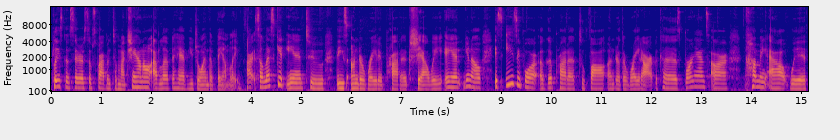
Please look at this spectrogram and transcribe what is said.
please consider subscribing to my channel. I'd love to have you join the family. All right, so let's get into these underrated products, shall we? And you know, it's easy for a good product to fall under the radar because brands are coming out with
